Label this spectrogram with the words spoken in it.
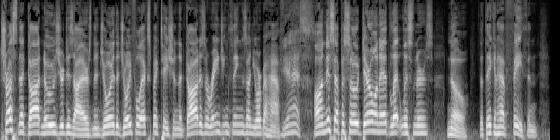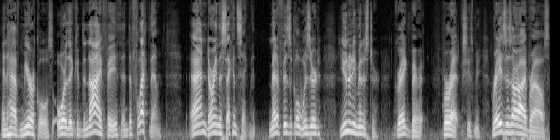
Trust that God knows your desires and enjoy the joyful expectation that God is arranging things on your behalf. Yes. On this episode, Daryl and Ed let listeners know that they can have faith and, and have miracles, or they can deny faith and deflect them. And during the second segment, metaphysical wizard, unity minister, Greg Barrett, Barrett, excuse me, raises our eyebrows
